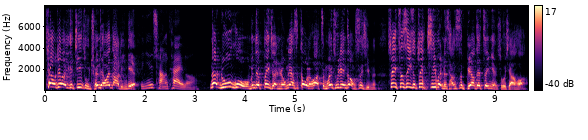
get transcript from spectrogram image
跳掉一个机组，全台湾大停电，已经是常态了。那如果我们的备转容量是够的话，怎么会出现这种事情呢？所以这是一个最基本的常识，不要再睁眼说瞎话。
